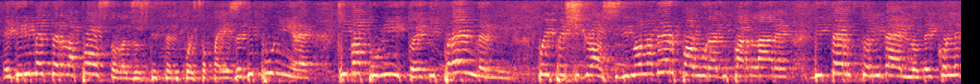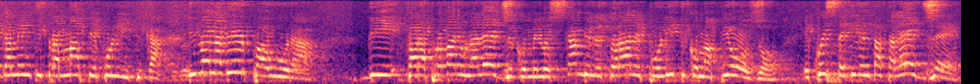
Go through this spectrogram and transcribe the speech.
è di rimettere a posto la giustizia di questo paese, di punire chi va punito e di prendergli quei pesci grossi, di non aver paura di parlare di terzo livello, dei collegamenti tra mafia e politica, di non aver paura di far approvare una legge come lo scambio elettorale politico-mafioso e questa è diventata legge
